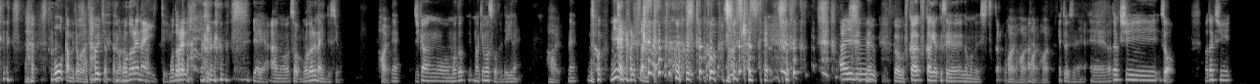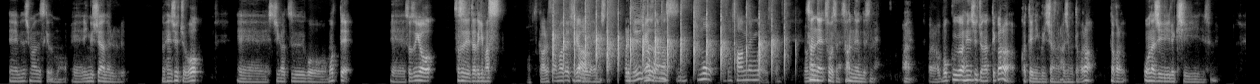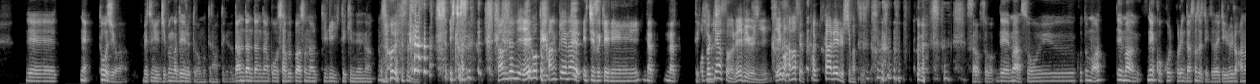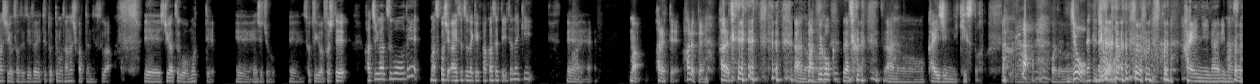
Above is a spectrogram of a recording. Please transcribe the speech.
う、狼とかが食べちゃったから。戻れないっていう。戻れない。いやいや、あの、そう、戻れないんですよ。はい。ね時間を戻巻き戻すことはできない。はい。ねど。未来から来たんですか？もしかして。タイムループ。うん不可不可逆性のものですから。はいはいはいはえっとですね、えー私、そう、私、えー水島ですけども、えーイングリッシュジャーナルの編集長を、えー7月号をもって、えー卒業させていただきます。い。お疲れ様でしたありがとう。ございました。あれ、水ありがとうござい島ますさん、もう3年ぐらいですか？3。年、そうですね、3年ですね。はい。だから僕が編集長になってから、勝手にイングリッシュジャーナル始まったから、だから同じ歴史ですよね。で、ね、当時は別に自分が出るとは思ってなかったけど、だんだんだんだんこうサブパーソナリティ的なそうですね。完全に英語と関係ない。位置づけになってきました。ポッドキャストのレビューに英語話せよ書かれる始末ですよ。そうそう。で、まあ、そういうこともあって、まあね、ここ、これに出させていただいて、いろいろ話をさせていただいて、とっても楽しかったんですが、えー7月号をもって、えー編集長、えー卒業、そして8月号で、まあ少し挨拶だけ書かせていただき、えーはい。まあ、晴れて、晴れて？晴れて、あのー脱獄？あのー、怪人にキスと。ジョージョ灰になります。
